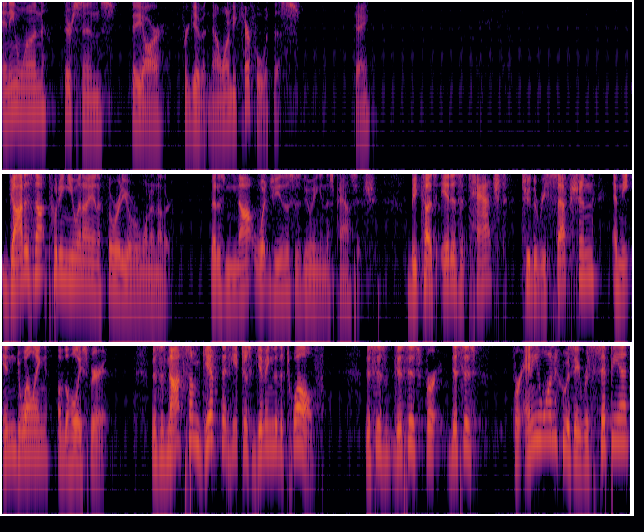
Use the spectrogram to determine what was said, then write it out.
anyone their sins, they are forgiven. Now, I want to be careful with this. Okay? God is not putting you and I in authority over one another. That is not what Jesus is doing in this passage because it is attached to the reception and the indwelling of the Holy Spirit. This is not some gift that he's just giving to the 12. This is, this is, for, this is for anyone who is a recipient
